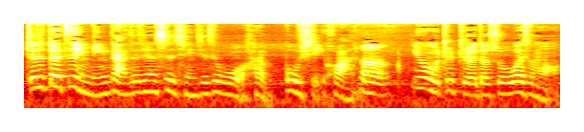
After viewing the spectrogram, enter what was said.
就是对自己敏感这件事情，其实我很不喜欢，嗯，因为我就觉得说为什么。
